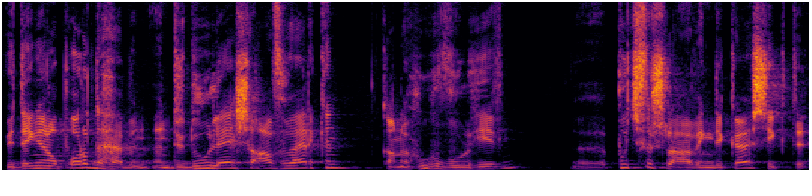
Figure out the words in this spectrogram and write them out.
Je dingen op orde hebben, een to-do-lijstje afwerken, kan een goed gevoel geven. Uh, poetsverslaving, de kuisziekte.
